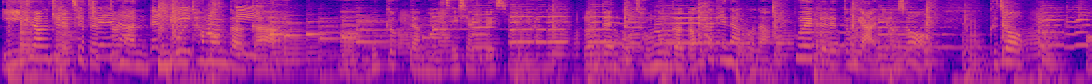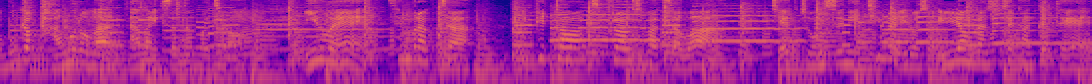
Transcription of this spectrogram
이 휴양지를 찾았던 한 동굴 탐험가가 어, 목격담을 제시하기로 했습니다. 그런데 뭐 전문가가 확인하거나 포획을 했던 게 아니어서 그저 어, 목격담으로만 남아 있었던 거죠. 이후에 생물학자 이 피터 스프라우스 박사와 잭 존슨이 팀을 이뤄서 1년간 수색한 끝에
